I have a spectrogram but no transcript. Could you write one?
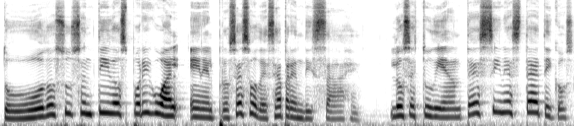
todos sus sentidos por igual en el proceso de ese aprendizaje. Los estudiantes sinestéticos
